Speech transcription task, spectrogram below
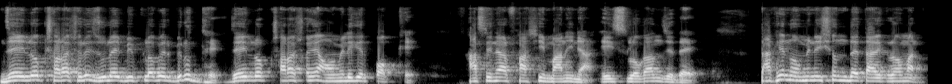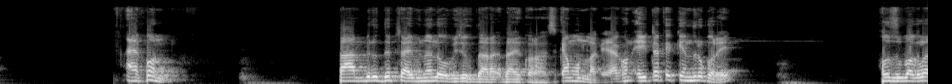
যেই লোক সরাসরি জুলাই বিপ্লবের বিরুদ্ধে, যেই লোক সরাসরি আওয়ামী লীগের পক্ষে, হাসিনার ফাঁসি মানি না, এই স্লোগান যে দেয়, তাকে নমিনেশন দেয় তারেক রহমান। এখন তার বিরুদ্ধে ট্রাইব্যুনালে অভিযোগ দায়ের করা হয়েছে। কেমন লাগে? এখন এইটাকে কেন্দ্র করে ফজু বাগলা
